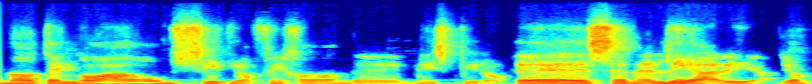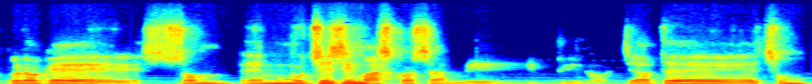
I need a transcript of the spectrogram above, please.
no tengo un sitio fijo donde me inspiro, es en el día a día. Yo creo que son en muchísimas cosas me inspiro. Ya te he hecho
